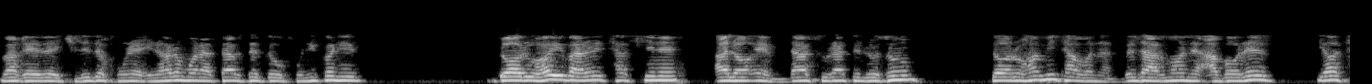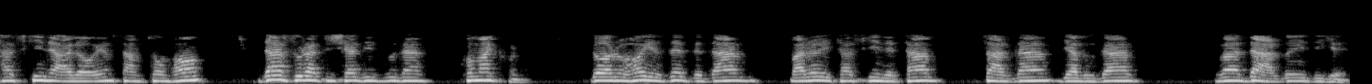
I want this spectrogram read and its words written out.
و غیره کلید خونه اینا رو مرتب ضد عفونی کنید. داروهایی برای تسکین علائم در صورت لزوم داروها می توانند به درمان عوارض یا تسکین علائم سمتوم ها در صورت شدید بودن کمک کنند. داروهای ضد درد برای تسکین تب سردرد گلودرد و دردهای دیگه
